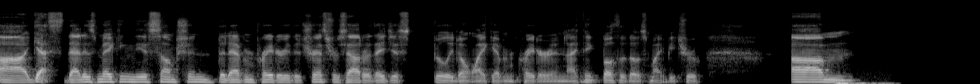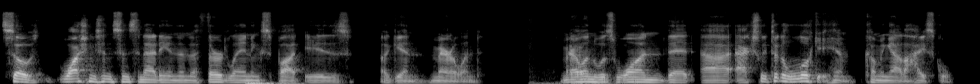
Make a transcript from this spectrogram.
uh, yes, that is making the assumption that Evan Prater either transfers out or they just really don't like Evan Prater, and I think both of those might be true. Um, so Washington, Cincinnati, and then the third landing spot is again Maryland. Maryland was one that uh, actually took a look at him coming out of high school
